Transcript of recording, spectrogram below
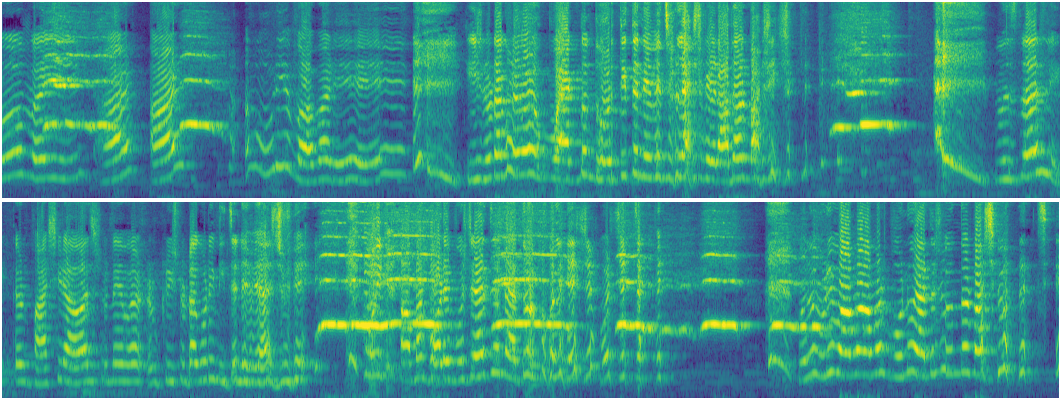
ও ভাই আর আর ওরে বাবা রে কৃষ্ণ ঠাকুর একদম ধরতিতে নেমে চলে আসবে রাধার বাঁশি শুনে বুঝতে পারলি? তোর বাঁশির আওয়াজ শুনে এবার কৃষ্ণ ঠাকুরই নিচে নেমে আসবে। আমার ঘরে বসে আছে না, তোর কোলে এসে বসে যাবে। বলে, উড়ি বাবা, আমার বোনু এত সুন্দর বাঁশি বাজাচ্ছে।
